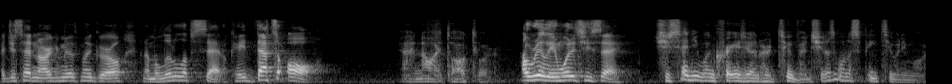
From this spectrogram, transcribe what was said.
I just had an argument with my girl, and I'm a little upset, okay? That's all. I know, I talked to her. Oh, really? And what did she say? She said you went crazy on her too, Vince. She doesn't want to speak to you anymore.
